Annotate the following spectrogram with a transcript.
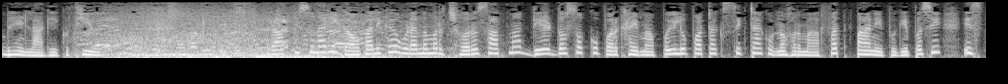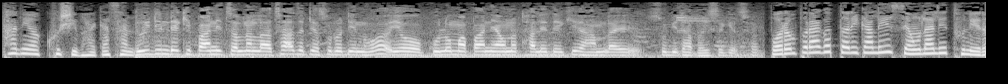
भीड़ लागेको थियो। राप्ती सोनारी गाउँपालिका वडा नम्बर छ र सातमा डेढ दशकको पर्खाईमा पहिलो पटक सिक्टाको नहर मार्फत पानी पुगेपछि स्थानीय खुशी भएका छन्। दुई दिनदेखि पानी चल्न लाग्छ। आज तेस्रो दिन हो। यो कुलोमा पानी आउन थालेदेखि हामीलाई सुविधा भइसकेछ परम्परागत तरिकाले स्याउलाले थुनेर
